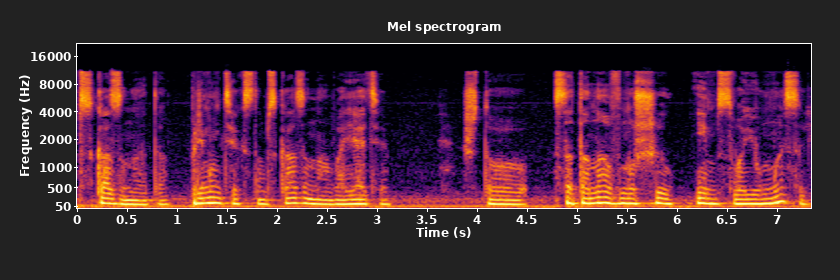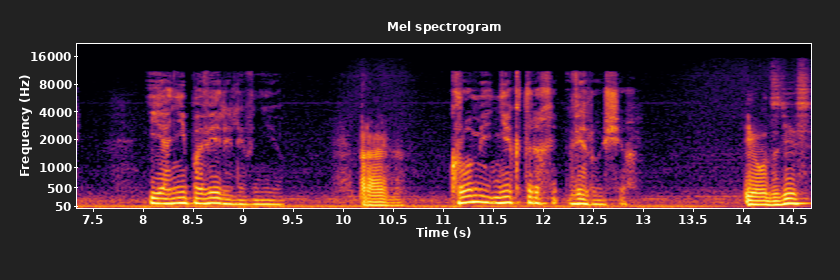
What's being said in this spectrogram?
сказано это, прямым текстом сказано в аяте, что сатана внушил им свою мысль, и они поверили в нее. Правильно. Кроме некоторых верующих. И вот здесь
